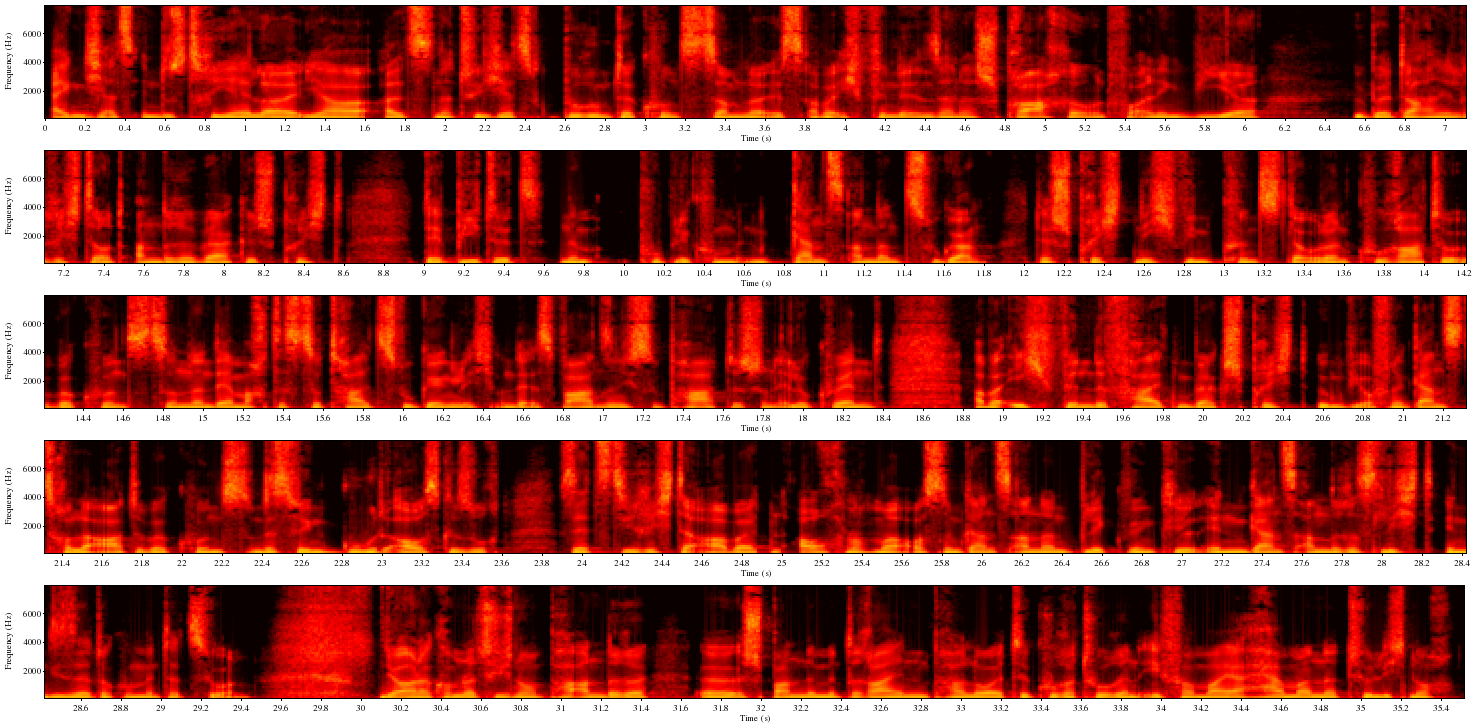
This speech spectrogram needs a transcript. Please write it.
eigentlich als Industrieller ja, als natürlich jetzt berühmter Kunstsammler ist, aber ich finde in seiner Sprache und vor allen Dingen, wie er über Daniel Richter und andere Werke spricht, der bietet einem Publikum einen ganz anderen Zugang. Der spricht nicht wie ein Künstler oder ein Kurator über Kunst, sondern der macht es total zugänglich und der ist wahnsinnig sympathisch und eloquent. Aber ich finde, Falkenberg spricht irgendwie auf eine ganz tolle Art über Kunst und deswegen gut ausgesucht, setzt die Richterarbeiten auch nochmal aus einem ganz anderen Blickwinkel in ein ganz anderes Licht in dieser Dokumentation. Ja, und da kommen natürlich noch ein paar andere äh, Spannende mit rein, ein paar Leute, Kuratorin Eva Meyer-Hermann natürlich noch.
